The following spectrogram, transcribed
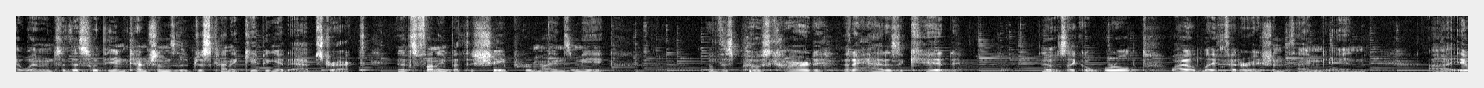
I went into this with the intentions of just kind of keeping it abstract. And it's funny, but the shape reminds me of this postcard that I had as a kid. And it was like a World Wildlife Federation thing, and uh, it,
